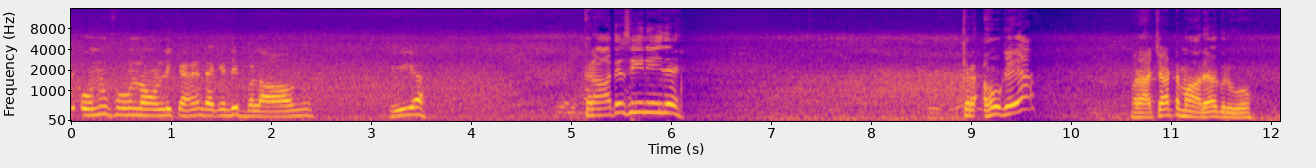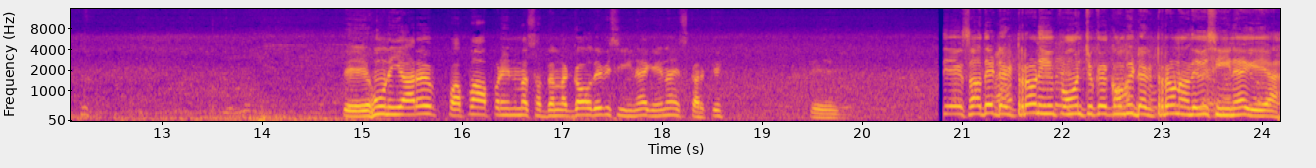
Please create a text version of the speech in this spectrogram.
ਤੇ ਉਹਨੂੰ ਫੋਨ ਲਾਉਣ ਲਈ ਕਹਿਣ ਦਾ ਕਹਿੰਦੇ ਬੁਲਾ ਉਹਨੂੰ। ਠੀਕ ਆ? ਕਰਾ ਦੇ ਸੀਨ ਇਹਦੇ। ਹੋ ਗਏ ਆ? ਮਰਾ ਝੱਟ ਮਾਰਿਆ ਗੁਰੂ ਉਹ। ਤੇ ਹੁਣ ਯਾਰ ਪਾਪਾ ਆਪਣੇ ਨੂੰ ਮੈਂ ਸੱਦਣ ਲੱਗਾ, ਉਹਦੇ ਵੀ ਸੀਨ ਹੈਗੇ ਨਾ ਇਸ ਕਰਕੇ। ਤੇ ਦੇਖ ਸਕਦੇ ਡਾਕਟਰ ਹੋਣੀ ਵੀ ਪਹੁੰਚ ਚੁੱਕੇ, ਕਿਉਂਕਿ ਡਾਕਟਰ ਹੋਣਾ ਦੇ ਵੀ ਸੀਨ ਹੈਗੇ ਆ।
